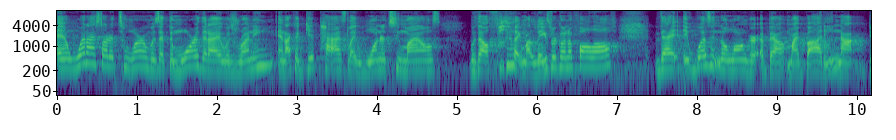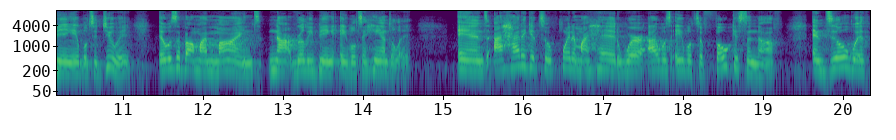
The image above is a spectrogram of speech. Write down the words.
And what I started to learn was that the more that I was running and I could get past like one or two miles without feeling like my legs were gonna fall off, that it wasn't no longer about my body not being able to do it. It was about my mind not really being able to handle it. And I had to get to a point in my head where I was able to focus enough and deal with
